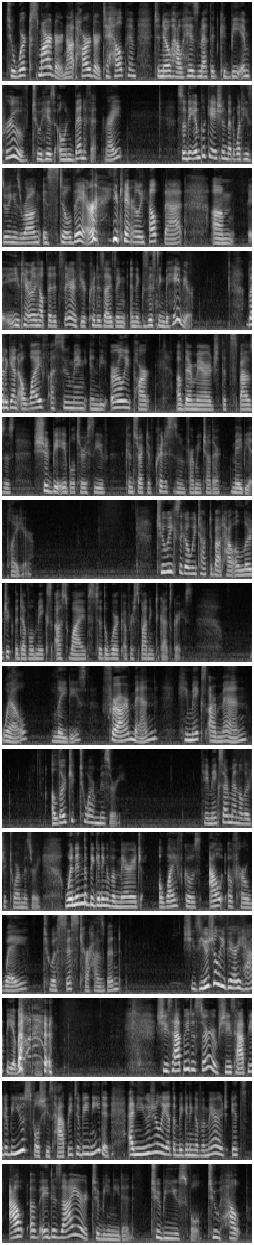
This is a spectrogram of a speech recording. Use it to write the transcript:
to work smarter, not harder, to help him to know how his method could be improved to his own benefit, right? So the implication that what he's doing is wrong is still there. you can't really help that. Um, you can't really help that it's there if you're criticizing an existing behavior. But again, a wife assuming in the early part of their marriage that spouses should be able to receive constructive criticism from each other may be at play here. Two weeks ago, we talked about how allergic the devil makes us wives to the work of responding to God's grace. Well, ladies, for our men, he makes our men allergic to our misery. He makes our men allergic to our misery. When in the beginning of a marriage, a wife goes out of her way to assist her husband, she's usually very happy about it. She's happy to serve. She's happy to be useful. She's happy to be needed. And usually at the beginning of a marriage, it's out of a desire to be needed, to be useful, to help,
